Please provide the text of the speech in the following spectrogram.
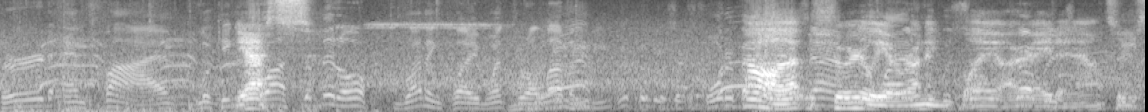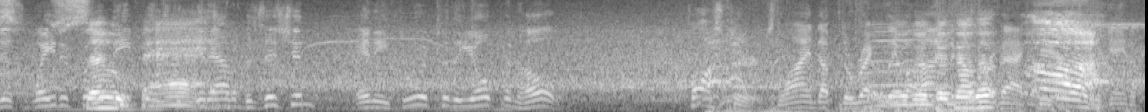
Third and five, looking Yes. across the middle. Running play went for 11. Quarterback Oh, that was surely a running it was play. zone All right, coverage. announcers. He just waited for So the defense to bad. get out of position, and he threw it to the open hole. Foster's lined up directly Go, go, behind go, the go, go. quarterback here. Ah. for a gain of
